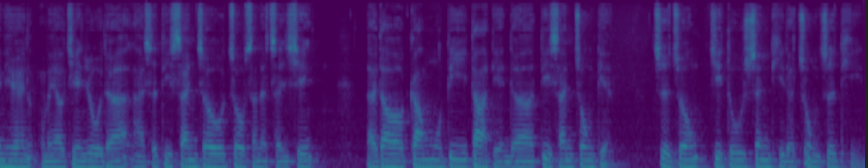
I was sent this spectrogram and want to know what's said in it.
今天我们要进入的乃是第三周周三的晨星，来到纲目第一大点的第三终点，至终基督身体的众肢体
